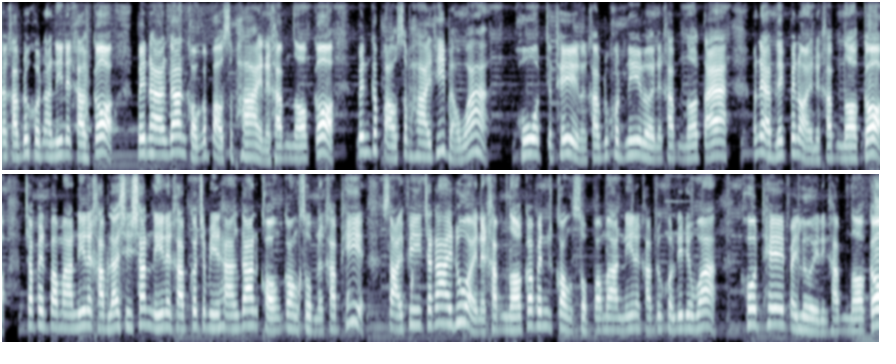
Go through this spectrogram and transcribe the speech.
นะครับ ทุกคนอันนี้นะครับก็เป็นทางด้านของกระเป๋าสะพายนะครับเนาะก็เป็นกระเป๋าสะพายที่แบบว่า โคตรจะเท่นะครับทุกคนนี่เลยนะครับเนาะแต่มันแอบเล็กไปหน่อยนะครับเนาะก็จะเป็นประมาณนี้นะครับและซีซั่นนี้นะครับก็จะมีทางด้านของกล่องสุ่มนะครับที่สายฟรีจะได้ด้วยนะครับเนาะก็เป็นกล่องสุ่มประมาณนี้นะครับทุกคนเรียกได้ว่าโคตรเท่ไปเลยนะครับเนาะก็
